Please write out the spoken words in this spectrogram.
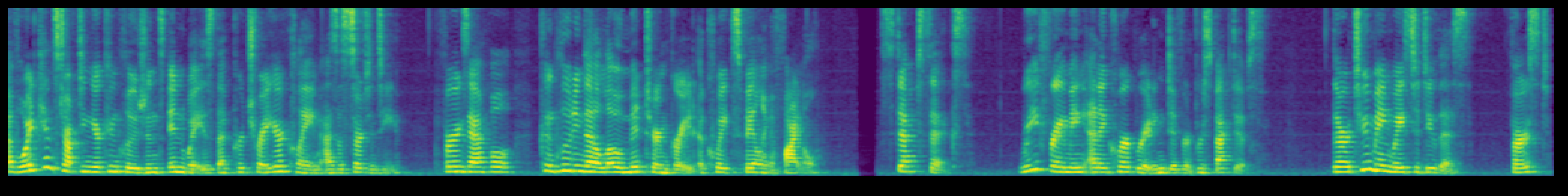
Avoid constructing your conclusions in ways that portray your claim as a certainty. For example, concluding that a low midterm grade equates failing a final. Step 6. Reframing and incorporating different perspectives. There are two main ways to do this. First,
